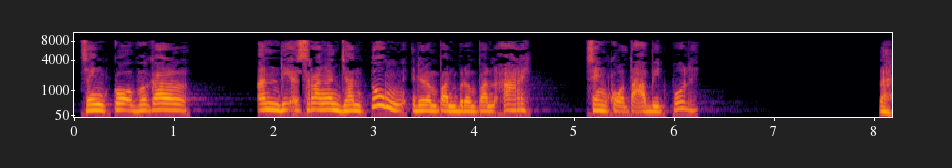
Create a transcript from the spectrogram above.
Sengkok bakal andi serangan jantung dalam pan berempan areh. Sengkok tak abit boleh. Nah,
